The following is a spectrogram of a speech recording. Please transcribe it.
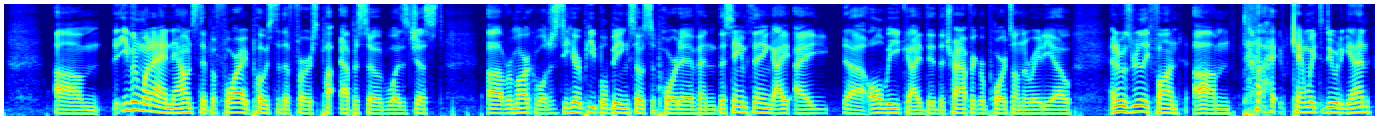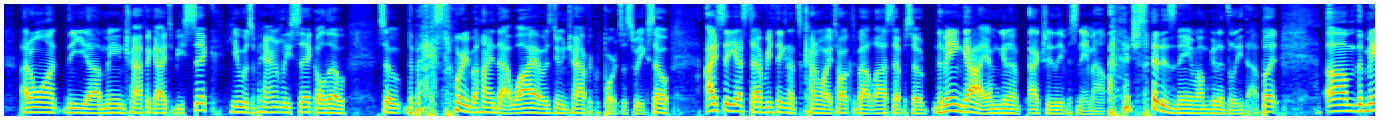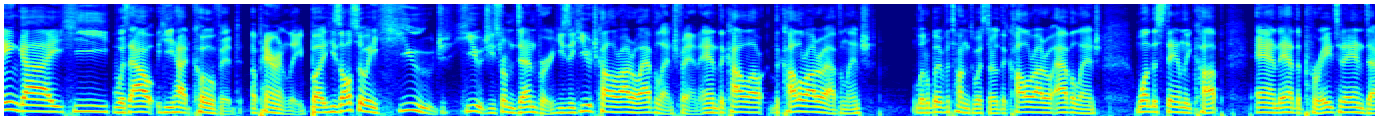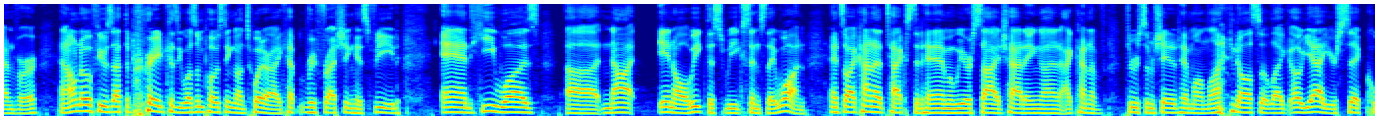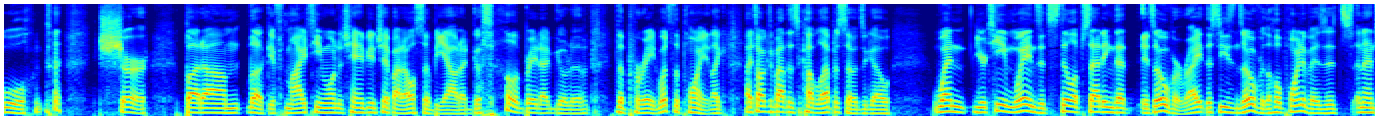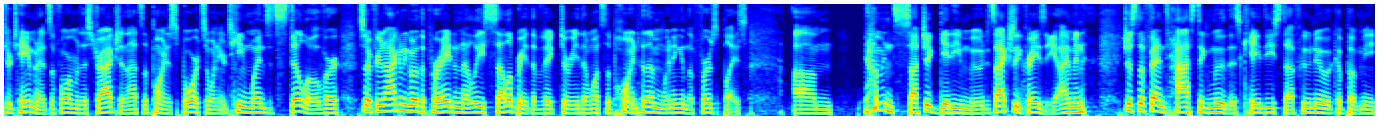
um, even when I announced it before I posted the first po- episode, was just uh, remarkable just to hear people being so supportive. And the same thing, I, I uh, all week I did the traffic reports on the radio, and it was really fun. Um, I can't wait to do it again. I don't want the uh, main traffic guy to be sick. He was apparently sick, although so the backstory behind that, why I was doing traffic reports this week. So I say yes to everything. That's kind of what I talked about last episode. The main guy, I'm gonna actually leave his name out. I just said his name. I'm gonna delete that. But um, the main guy, he was out. He had COVID apparently, but he's also a huge, huge. He's from Denver. He's a huge Colorado Avalanche fan, and the The Colorado Avalanche. A little bit of a tongue twister. The Colorado Avalanche won the Stanley Cup, and they had the parade today in Denver. And I don't know if he was at the parade because he wasn't posting on Twitter. I kept refreshing his feed, and he was uh, not in all week this week since they won. And so I kind of texted him and we were side chatting and I kind of threw some shade at him online also like, "Oh yeah, you're sick, cool." sure. But um look, if my team won a championship, I'd also be out. I'd go celebrate, I'd go to the parade. What's the point? Like I talked about this a couple episodes ago. When your team wins, it's still upsetting that it's over, right? The season's over. The whole point of it is it's an entertainment. It's a form of distraction. That's the point of sports. So when your team wins, it's still over. So if you're not going to go to the parade and at least celebrate the victory, then what's the point of them winning in the first place? Um, I'm in such a giddy mood. It's actually crazy. I'm in just a fantastic mood. This KD stuff, who knew it could put me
